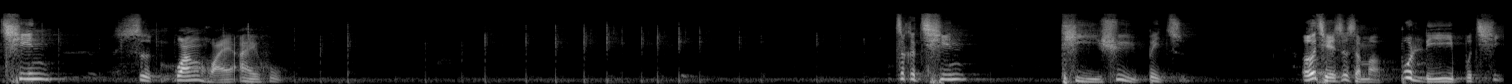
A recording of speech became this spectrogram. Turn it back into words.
亲。是关怀爱护，这个亲体恤被指，而且是什么不离不弃，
